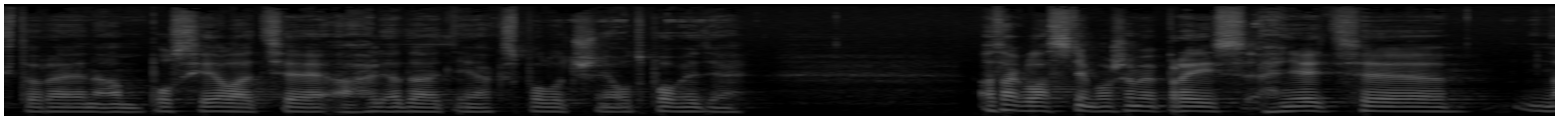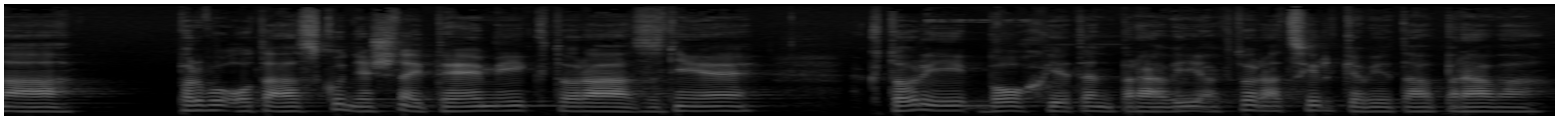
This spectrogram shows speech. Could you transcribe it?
ktoré nám posielate a hľadať nejak spoločne odpovede. A tak vlastne môžeme prejsť hneď e, na prvú otázku dnešnej témy, ktorá znie, ktorý Boh je ten pravý a ktorá církev je tá práva.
